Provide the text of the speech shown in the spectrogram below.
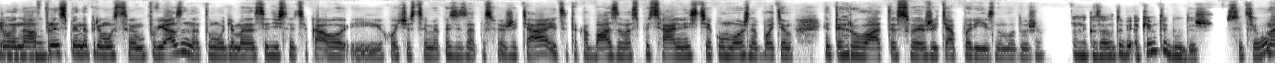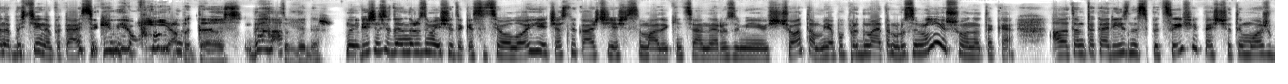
І вона, в принципі, напряму з цим пов'язана, тому для мене це дійсно цікаво і хочу з цим якось зв'язати своє життя. І це така базова спеціальність, яку можна потім інтегрувати в своє життя по-різному. Дуже Не казали тобі, а ким ти будеш? У Соціологом? мене постійно питаються, ким я буду. Я питаюсь, Да. ти будеш. Ну більшість людей не розуміє, що таке соціологія. Чесно кажучи, я ще сама до кінця не розумію, що там. Я по предметам розумію, що воно таке, але там така різна специфіка, що ти можеш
